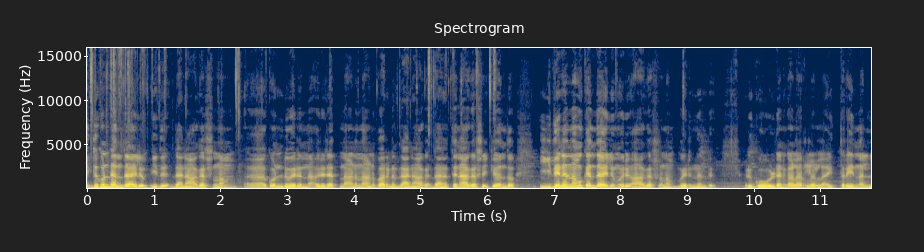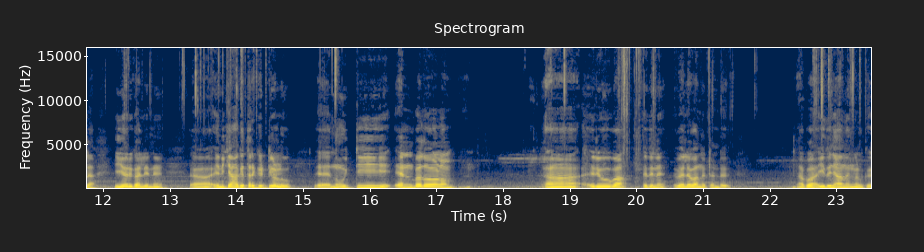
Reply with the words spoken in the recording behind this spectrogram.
ഇതുകൊണ്ട് എന്തായാലും ഇത് ധനാകർഷണം കൊണ്ടുവരുന്ന ഒരു രത്നമാണെന്നാണ് പറയുന്നത്. ധനാക ധനത്തിനെ ആകർഷിക്കുമോ എന്തോ? ഇതിന് നമുക്ക് എന്തായാലും ഒരു ആകർഷണം വരുന്നുണ്ട്. ഒരു ഗോൾഡൻ കളറിലുള്ള ഇത്രയും നല്ല ഈ ഒരു കല്ലിന് എനിക്കാകെ ഇത്ര കിട്ടിയുള്ളൂ. നൂറ്റി എൺപതോളം രൂപ ഇതിന് വില വന്നിട്ടുണ്ട്. അപ്പോൾ ഇത് ഞാൻ നിങ്ങൾക്ക്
